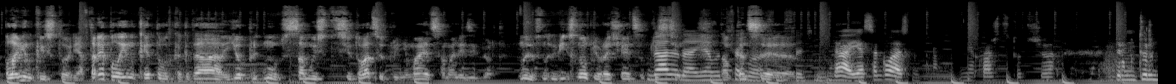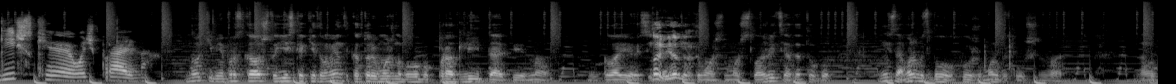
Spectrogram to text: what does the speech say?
половинка истории. А вторая половинка это вот когда ее, ну, саму ситуацию принимает сама Леди Бёрд. Ну, и снова- превращается в Кристину. Да-да-да, я вот Там в конце- этим. Да, я согласна. Прям, мне кажется, тут же Драматургически очень правильно. Ну окей, мне просто сказал, что есть какие-то моменты, которые можно было бы продлить, да, пи- ну, в голове. себе. Наверное. Ты можешь, можешь сложить, и от этого бы... ну, Не знаю, может быть, было бы хуже, может быть, лучше, не важно. Но вот,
